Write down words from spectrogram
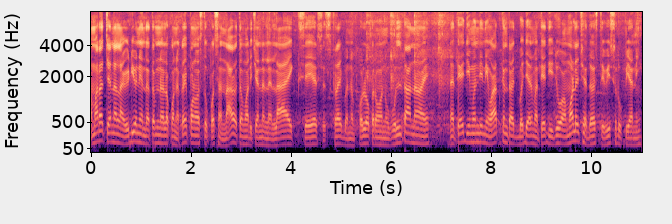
અમારા ચેનલના વિડીયોની અંદર તમને લોકોને કંઈ પણ વસ્તુ પસંદ આવે તો અમારી ચેનલને લાઇક શેર, સબસ્ક્રાઈબ અને ફોલો કરવાનું ભૂલતા ન હોય અને તેજી મંદિરની વાત કરતા જ બજારમાં તેજી જોવા મળે છે દસથી વીસ રૂપિયાની.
